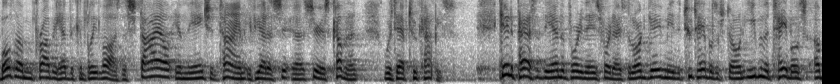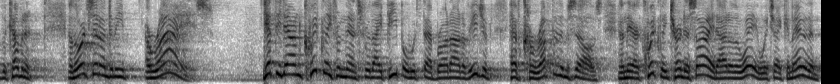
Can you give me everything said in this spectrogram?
both of them probably had the complete laws. The style in the ancient time, if you had a, a serious covenant, was to have two copies. It came to pass at the end of 40 days, 40 nights, the Lord gave me the two tables of stone, even the tables of the covenant. And the Lord said unto me, Arise, get thee down quickly from thence, for thy people which thou brought out of Egypt have corrupted themselves, and they are quickly turned aside out of the way which I commanded them.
